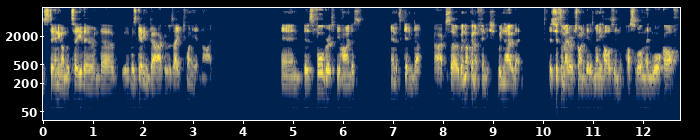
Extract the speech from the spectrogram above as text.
standing on the tee there, and uh, it was getting dark. It was 8:20 at night, and there's four groups behind us, and it's getting dark arc. So we're not going to finish. We know that. It's just a matter of trying to get as many holes in as possible and then walk off.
